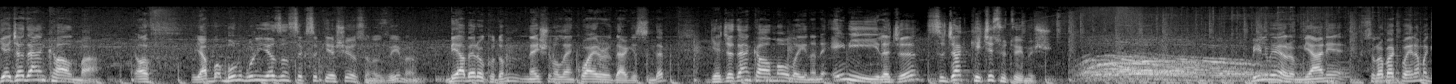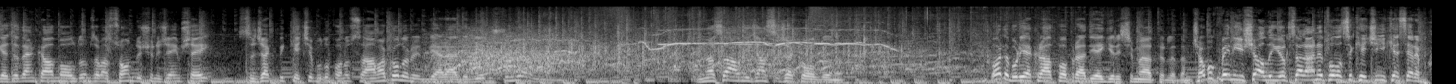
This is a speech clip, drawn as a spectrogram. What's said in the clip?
Geceden kalma. Of. Ya bu- bunu, bunu yazın sık sık yaşıyorsunuz değil mi? Bir haber okudum National Enquirer dergisinde. Geceden kalma olayının en iyi ilacı sıcak keçi sütüymüş. Bilmiyorum yani sıra bakmayın ama geceden kalma olduğum zaman son düşüneceğim şey sıcak bir keçi bulup onu sağmak olur herhalde diye düşünüyorum yani. Nasıl anlayacaksın sıcak olduğunu? Bu arada buraya Kral Pop Radyo'ya girişimi hatırladım. Çabuk beni işe alın yoksa lanet olası keçiyi keserim.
